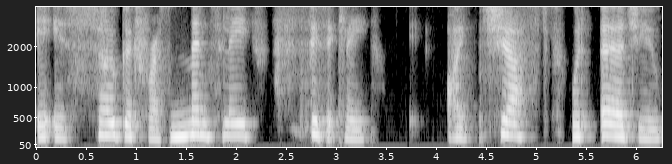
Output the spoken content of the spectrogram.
It is so good for us mentally, physically. I just would urge you,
